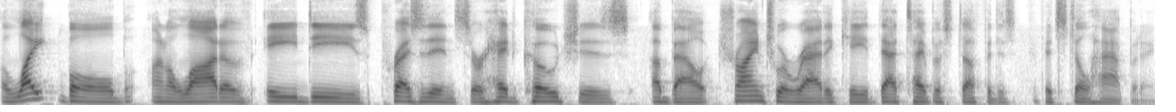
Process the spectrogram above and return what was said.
a light bulb on a lot of ADs, presidents, or head coaches about trying to eradicate that type of stuff if it's, if it's still happening?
